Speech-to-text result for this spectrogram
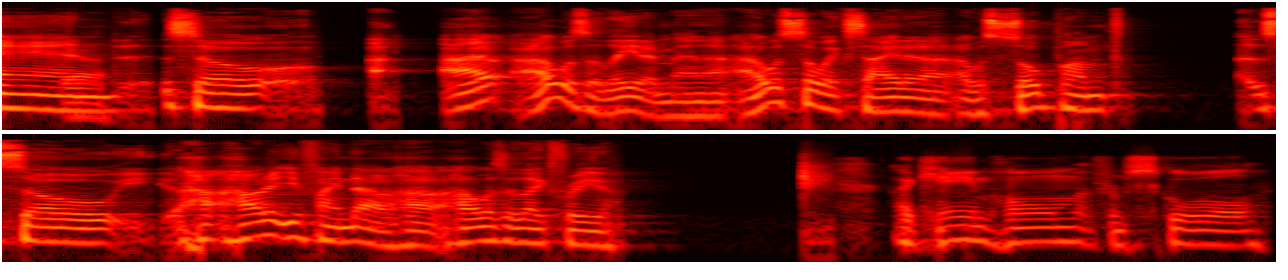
And so I I was elated, man. I, I was so excited. I, I was so pumped. So how, how did you find out? How how was it like for you? i came home from school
